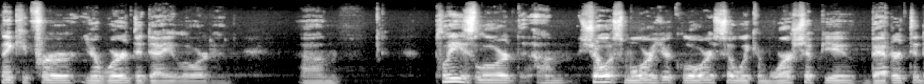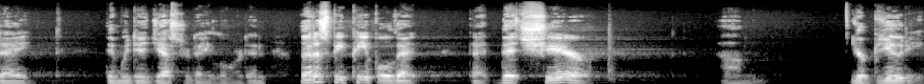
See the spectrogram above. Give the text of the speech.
thank you for your word today, Lord. Um, Please, Lord, um, show us more of your glory so we can worship you better today than we did yesterday, Lord. And let us be people that that that share um, your beauty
